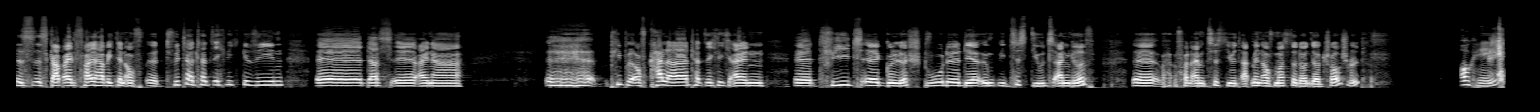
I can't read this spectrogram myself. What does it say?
es, es gab einen Fall, habe ich dann auf äh, Twitter tatsächlich gesehen, äh, dass äh, einer äh, People of Color tatsächlich ein äh, Tweet äh, gelöscht wurde, der irgendwie Cis-Dudes angriff. Äh, von einem Cis-Dude-Admin auf Mastodon.social. Okay.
